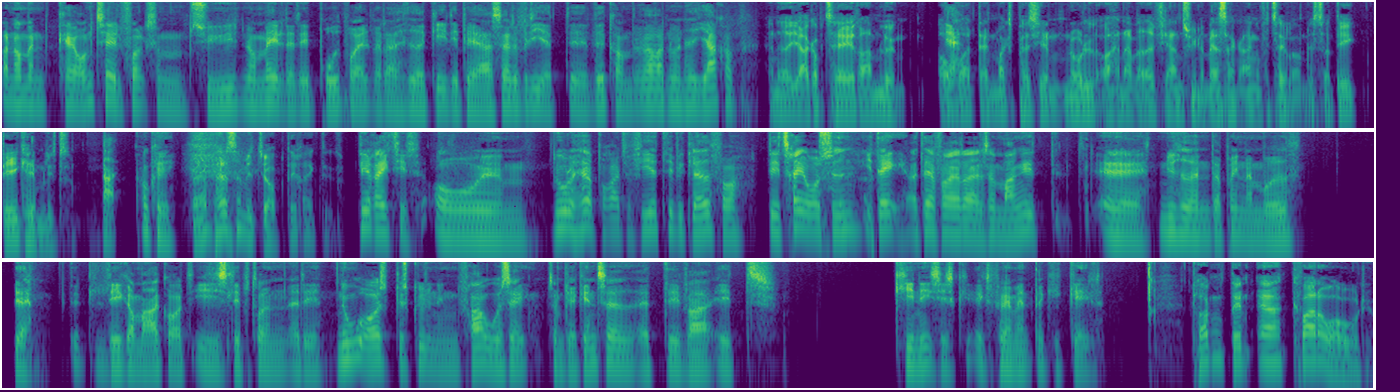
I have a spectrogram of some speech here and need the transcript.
Og når man kan omtale folk som syge, normalt er det brud på alt, hvad der hedder GDPR, så er det fordi, at øh, vedkommende, hvad var det nu, han hed, Jakob? Han hedder Jakob Tage Ramlyng, og ja. var Danmarks patient 0, og han har været i fjernsynet masser af gange og fortæller om det, så det, det er ikke hemmeligt. Nej, okay. Men han passer mit job, det er rigtigt. Det er rigtigt, og øh, nu er du her på Radio 4, det er vi glade for. Det er tre år siden i dag, og derfor er der altså mange øh, nyhederne, der på en eller anden måde, ja, det ligger meget godt i slipstrømmen af det. Nu også beskyldningen fra USA, som bliver gentaget, at det var et kinesisk eksperiment, der gik galt. Klokken den er kvart over otte.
